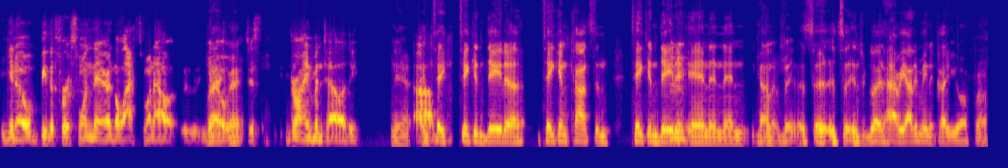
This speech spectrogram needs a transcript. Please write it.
you know, be the first one there and the last one out, you Right, know, right. just grind mentality. Yeah, and Um, take taking data, taking constant, taking data Mhm. in, and then kind of it's a it's a go ahead, Harry. I didn't mean to cut you off, bro.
